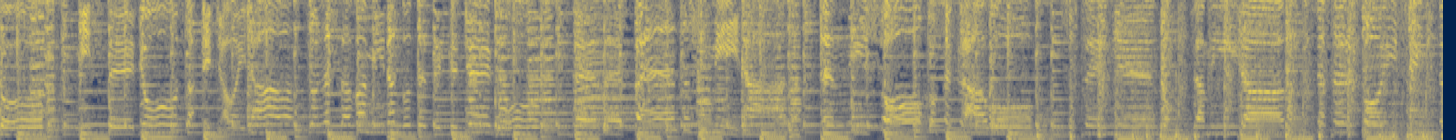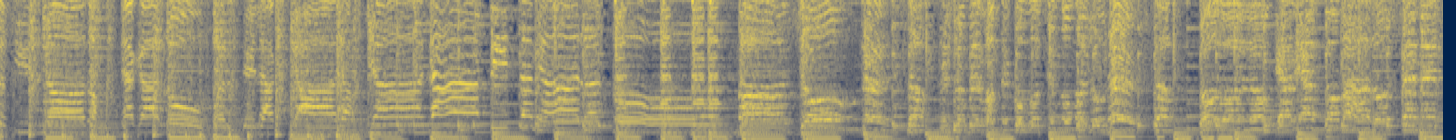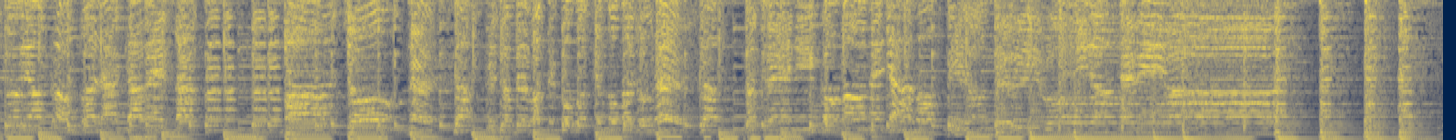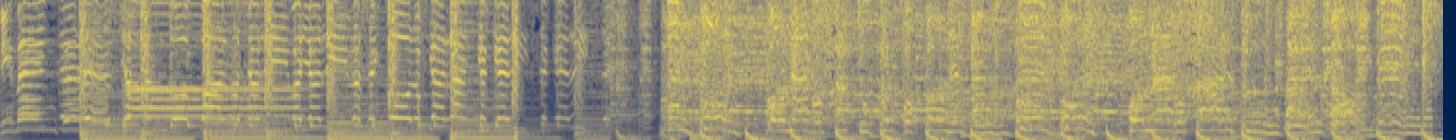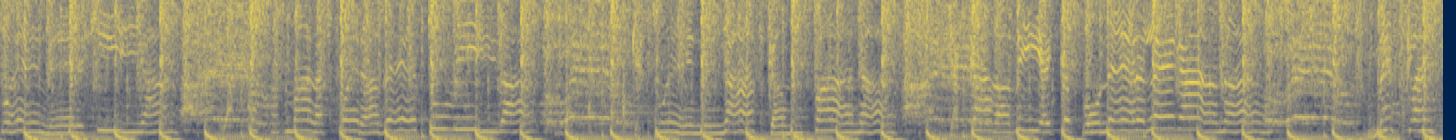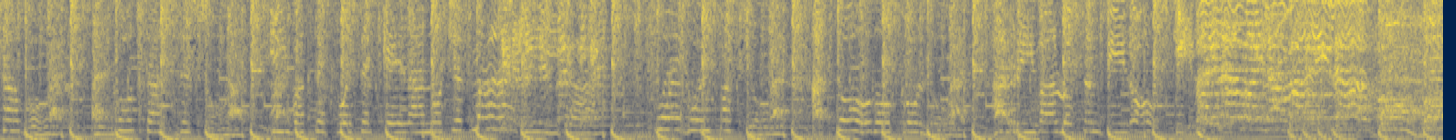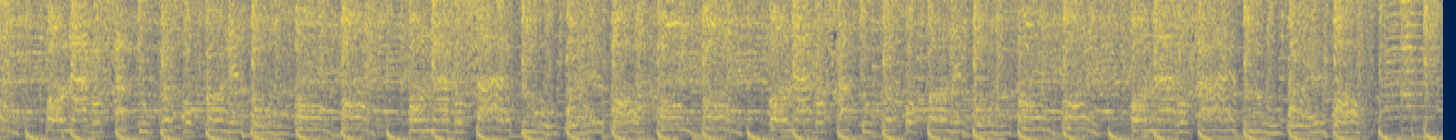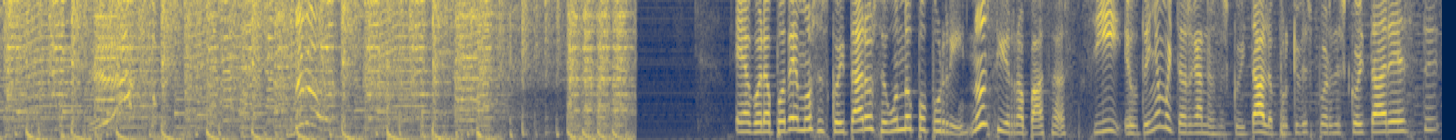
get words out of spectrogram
imos escoitar o segundo popurrí, non si, rapazas? Sí, eu teño moitas ganas de escoitalo, porque despois de escoitar este...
